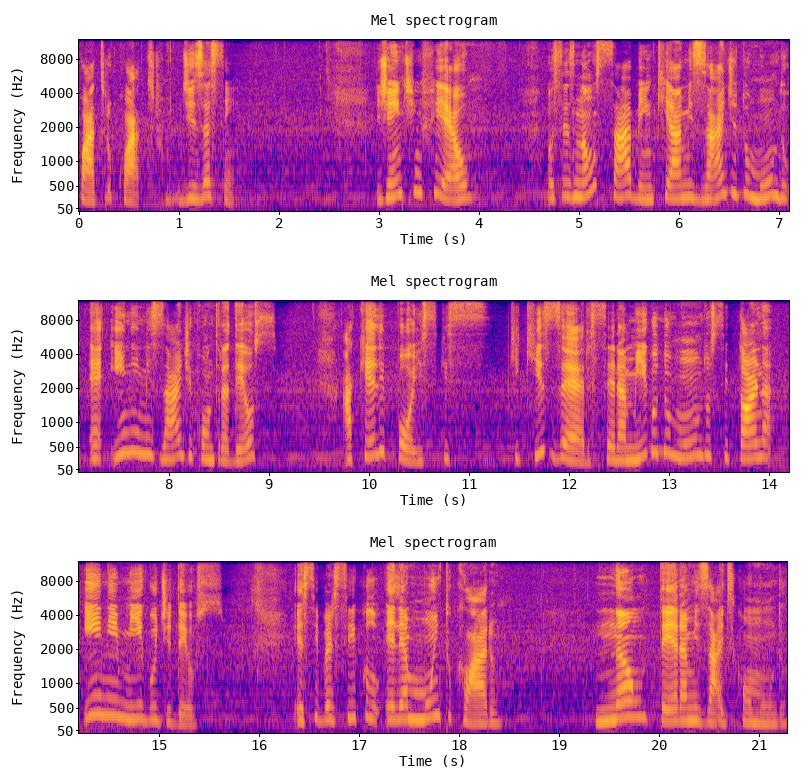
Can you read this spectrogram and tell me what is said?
4:4. Diz assim: Gente infiel, vocês não sabem que a amizade do mundo é inimizade contra Deus? Aquele, pois, que, que quiser ser amigo do mundo se torna inimigo de Deus. Esse versículo ele é muito claro. Não ter amizades com o mundo.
